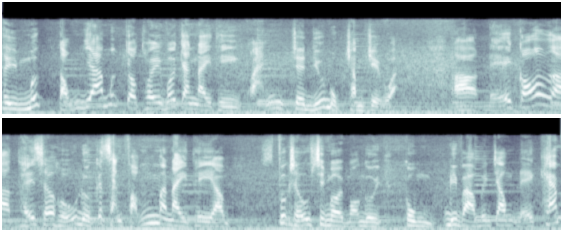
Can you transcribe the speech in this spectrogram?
Thì mức tổng giá mức cho thuê với căn này thì khoảng trên dưới 100 triệu ạ. À. à, để có à, thể sở hữu được cái sản phẩm này thì à, Phước Sửu xin mời mọi người cùng đi vào bên trong để khám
